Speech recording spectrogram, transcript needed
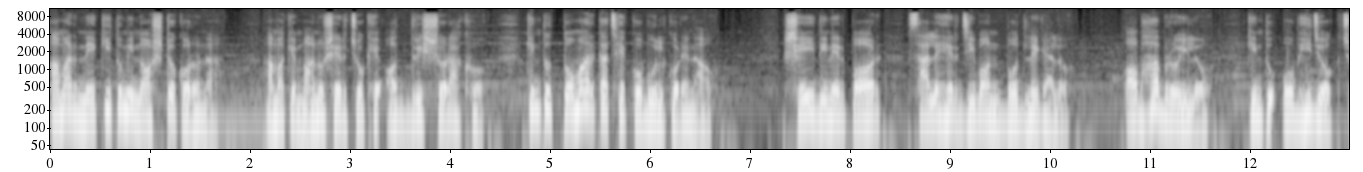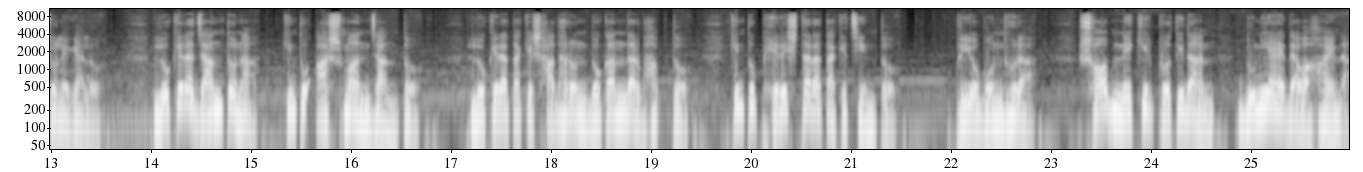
আমার নেকি তুমি নষ্ট করো না। আমাকে মানুষের চোখে অদৃশ্য রাখো, কিন্তু তোমার কাছে কবুল করে নাও। সেই দিনের পর সালেহের জীবন বদলে গেল। অভাব রইল, কিন্তু অভিযোগ চলে গেল। লোকেরা জানত না, কিন্তু আসমান জানত। লোকেরা তাকে সাধারণ দোকানদার ভাবত, কিন্তু ফেরেশতারা তাকে চিনত। প্রিয় বন্ধুরা, সব নেকির প্রতিদান দুনিয়ায় দেওয়া হয় না।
